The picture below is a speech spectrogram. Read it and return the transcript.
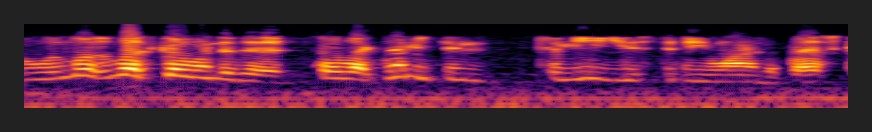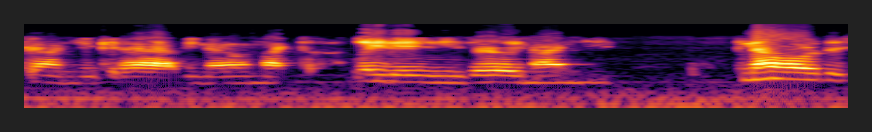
let- Let's go into this. So, like Remington, to me, used to be one of the best guns you could have. You know, in like the late '80s, early '90s. Now all this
